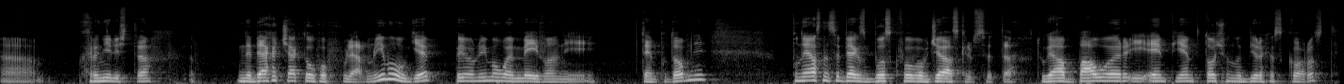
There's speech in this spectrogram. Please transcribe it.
а, хранилища не бяха чак толкова популярни. Имало ги, примерно имало е Maven и тем подобни, поне аз не се бях сблъсквал в JavaScript света. Тогава Bower и NPM точно набираха скорост.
